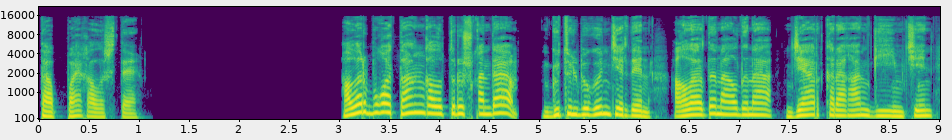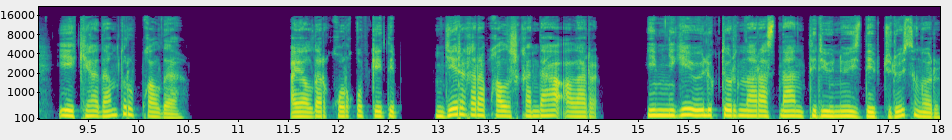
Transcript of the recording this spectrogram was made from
таппай калышты. Алар буга таң калып турушканда күтүлбөгөн жерден алардын алдына жаркыраган кийимчен эки адам туруп калды аялдар коркуп кетип жер карап калышканда алар эмнеге өлүктөрдүн арасынан тирүүнү издеп жүрөсүңөр?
